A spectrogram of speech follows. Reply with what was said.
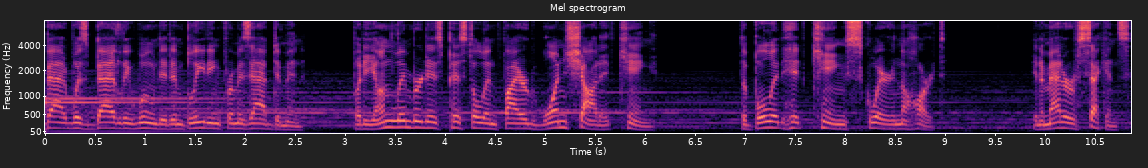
Bat was badly wounded and bleeding from his abdomen, but he unlimbered his pistol and fired one shot at King. The bullet hit King square in the heart. In a matter of seconds,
